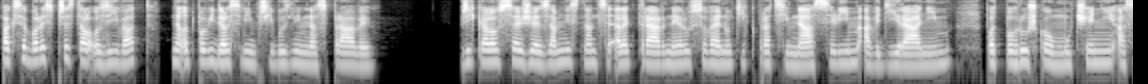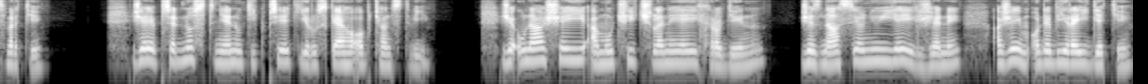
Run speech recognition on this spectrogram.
Pak se Boris přestal ozývat, neodpovídal svým příbuzným na zprávy. Říkalo se, že zaměstnance elektrárny rusové nutí k pracím násilím a vydíráním pod pohrůžkou mučení a smrti. Že je přednostně nutí k přijetí ruského občanství. Že unášejí a mučí členy jejich rodin, že znásilňují jejich ženy a že jim odebírají děti.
